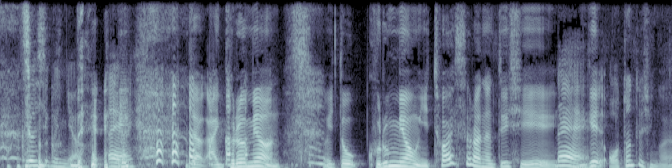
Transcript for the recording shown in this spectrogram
그러시군요. 네. 네. 자, 아니 그러면 또 그룹명 이 트와이스라는 뜻이 네. 이게 어떤 뜻인가요?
